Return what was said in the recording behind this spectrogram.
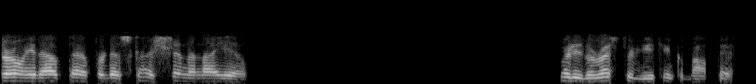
throwing it out there for discussion and I yield. What do the rest of you think about this?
